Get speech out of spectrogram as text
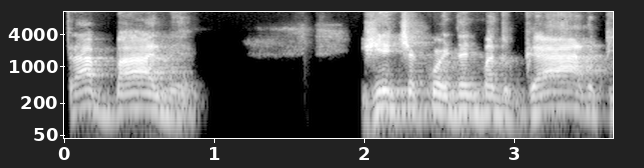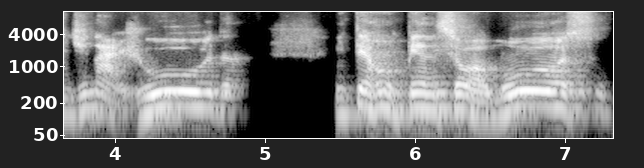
Trabalho. Gente acordando de madrugada, pedindo ajuda, interrompendo seu almoço,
